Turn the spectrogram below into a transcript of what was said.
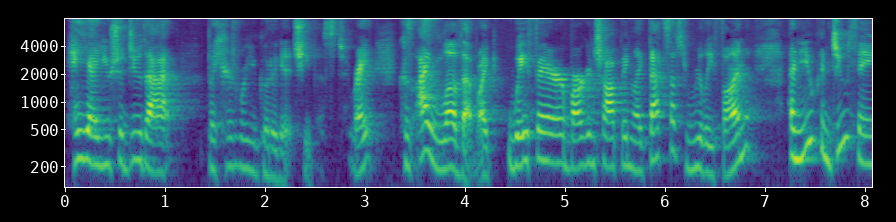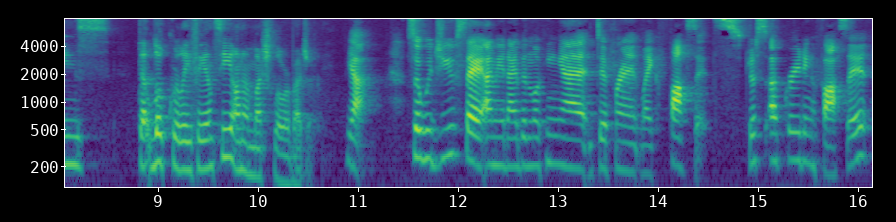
hey, yeah, you should do that, but here's where you go to get it cheapest, right? Because I love that. Like Wayfair, bargain shopping, like that stuff's really fun. And you can do things that look really fancy on a much lower budget. Yeah. So would you say, I mean, I've been looking at different like faucets, just upgrading a faucet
